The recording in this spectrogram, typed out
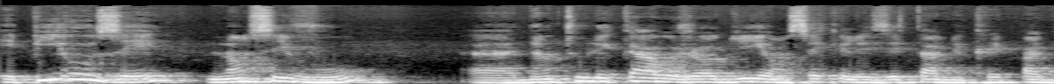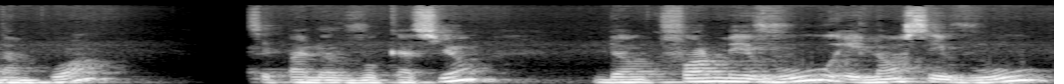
et puis osez, lancez-vous. Euh, dans tous les cas, aujourd'hui, on sait que les États ne créent pas d'emplois, c'est pas leur vocation. Donc, formez-vous et lancez-vous.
